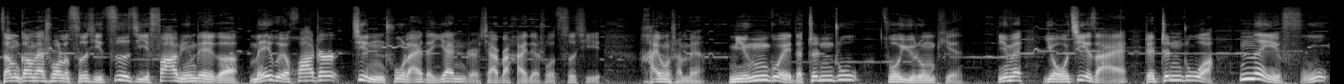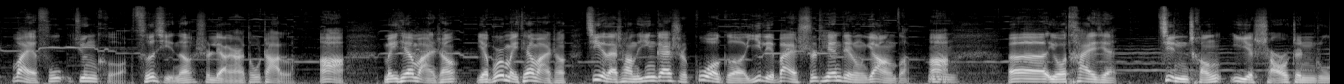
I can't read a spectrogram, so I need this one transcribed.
咱们刚才说了慈禧自己发明这个玫瑰花汁儿浸出来的胭脂，下边还得说慈禧还用什么呀？名贵的珍珠做御用品，因为有记载这珍珠啊内服外敷均可。慈禧呢是两样都占了啊。每天晚上也不是每天晚上，记载上的应该是过个一礼拜十天这种样子啊。嗯呃，有太监进城一勺珍珠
